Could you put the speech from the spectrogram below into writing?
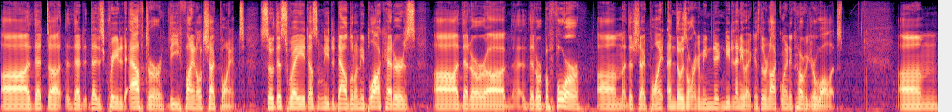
uh, that that that is created after the final checkpoint. So this way, it doesn't need to download any block headers that are that are before um, the checkpoint, and those aren't going to be needed anyway because they're not going to cover your wallet. Um,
